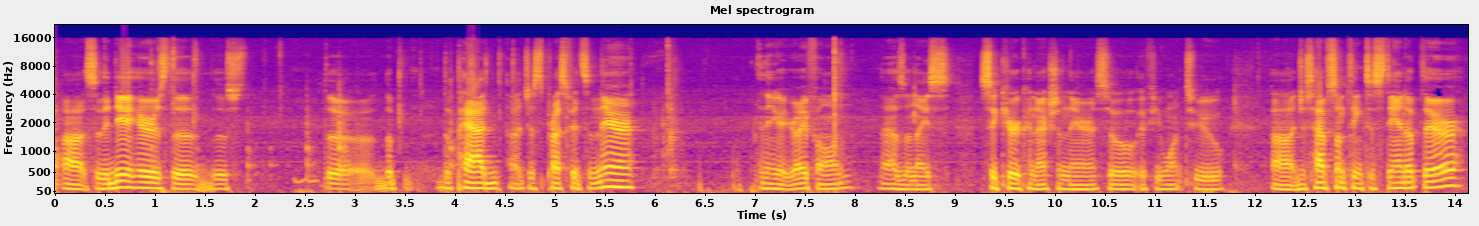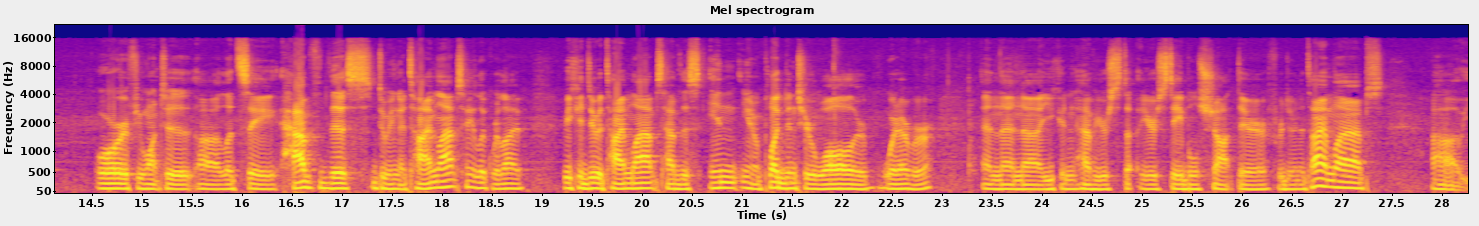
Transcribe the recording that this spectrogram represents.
Uh, so the idea here is the the the the, the pad uh, just press fits in there, and then you got your iPhone that has a nice secure connection there. So if you want to uh, just have something to stand up there, or if you want to, uh, let's say, have this doing a time lapse. Hey, look, we're live. We could do a time lapse, have this in, you know, plugged into your wall or whatever, and then uh, you can have your st- your stable shot there for doing a time lapse. Uh,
